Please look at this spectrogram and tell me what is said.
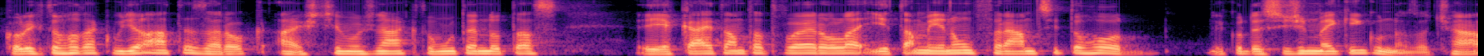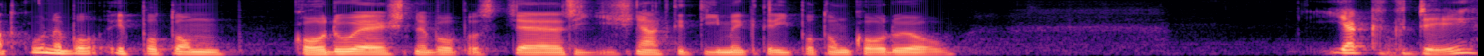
Kolik toho tak uděláte za rok? A ještě možná k tomu ten dotaz, jaká je tam ta tvoje role? Je tam jenom v rámci toho jako decision makingu na začátku, nebo i potom kóduješ, nebo prostě řídíš nějak ty týmy, který potom kódujou? Jak kdy,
